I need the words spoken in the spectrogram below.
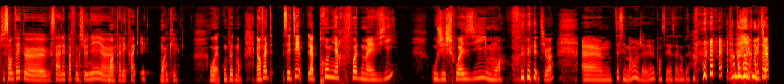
Tu sentais que ça allait pas fonctionner, euh, que tu allais craquer? Ouais. Ouais, complètement. Et en fait, c'était la première fois de ma vie où j'ai choisi moi, tu vois? Euh, c'est marrant, j'avais jamais pensé à ça comme ça. Mais tu vois,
